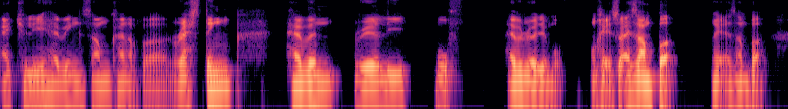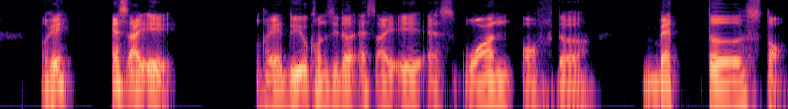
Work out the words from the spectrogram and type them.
actually having some kind of a resting, haven't really moved, haven't really moved. Okay, so example, okay, example, okay, SIA. Okay, do you consider SIA as one of the better stock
